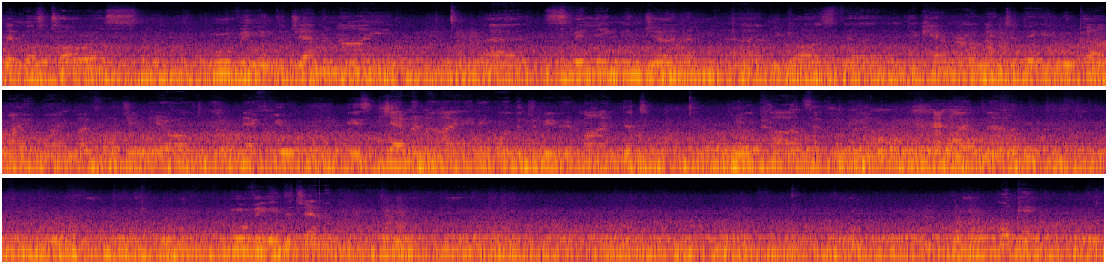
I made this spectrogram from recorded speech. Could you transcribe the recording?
That was Taurus, moving into Gemini, uh, Zwilling in German, uh, because the, the cameraman today, Luca, my, my, my 14 year old nephew, is Gemini and he wanted to be reminded. Your cards are coming up right now. Moving into Gemini. Okay.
